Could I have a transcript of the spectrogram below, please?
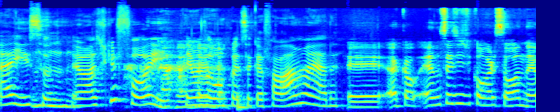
É isso, uhum. eu acho que foi. Tem mais alguma coisa que você quer falar, Mayara? É, eu não sei se a gente conversou, né,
